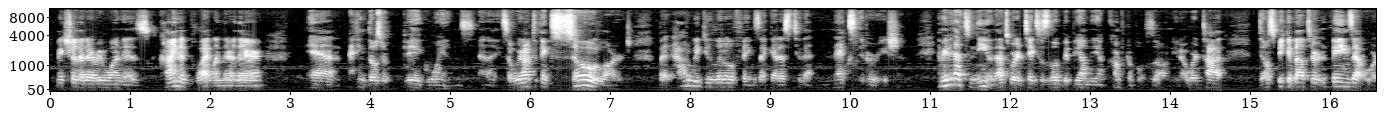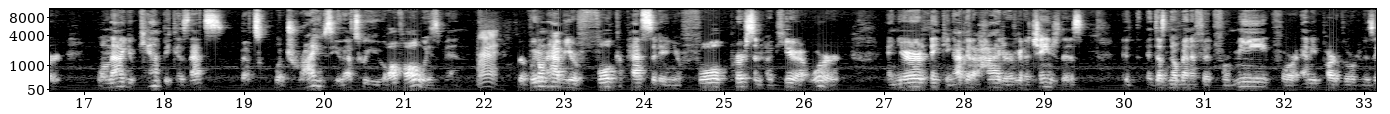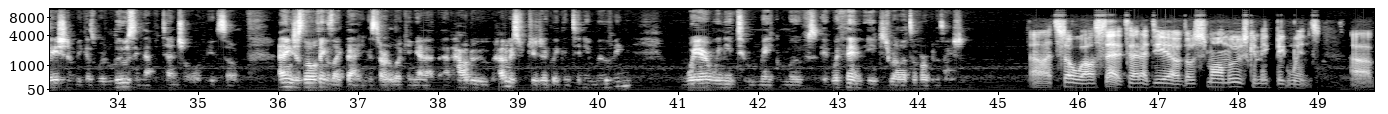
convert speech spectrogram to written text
make sure that everyone is kind and polite when they're there. And I think those are big wins. And I, so we don't have to think so large, but how do we do little things that get us to that next iteration? And maybe that's new. That's where it takes us a little bit beyond the uncomfortable zone. You know, we're taught don't speak about certain things at work. Well, now you can't because that's that's what drives you. That's who you have always been. Right. So if we don't have your full capacity and your full personhood here at work, and you're thinking, I've got to hide or I've got to change this, it, it does no benefit for me, for any part of the organization, because we're losing that potential of you. So I think just little things like that, you can start looking at, at how do how do we strategically continue moving, where we need to make moves within each relative organization. Uh, that's so well said. It's that idea of those small moves can make big wins. Uh,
